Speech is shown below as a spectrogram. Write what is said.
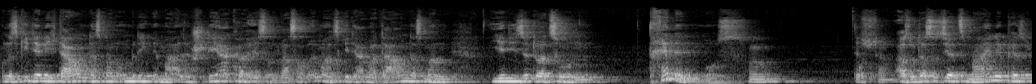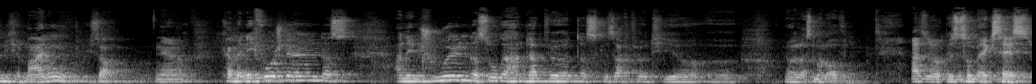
Und es geht ja nicht darum, dass man unbedingt immer alles stärker ist und was auch immer. Es geht ja einfach darum, dass man hier die Situation trennen muss. Mhm. Das stimmt. Also das ist jetzt meine persönliche Meinung. Ich sage, ja. kann mir nicht vorstellen, dass an den Schulen das so gehandhabt wird, dass gesagt wird, hier, äh, ja, lass mal laufen. Also, Bis zum Exzess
